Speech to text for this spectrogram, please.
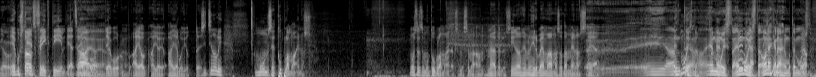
jo, joku Stunts Freak Team, tiedätkö, Aa, joku, joo, joo, joku joo. ajo, ajo, ajelujuttu. Ja sitten siinä oli mun se tuplamainos. Muistatko mun tuplamainoksen, missä mä oon näytellyt? Siinä on semmoinen hirveä maailmansota menossa. Ja... Ei, Et muista? En Okei. muista, en Ei muista. mitään, On ehkä mitään. nähnyt, mutta en muista. Joo,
